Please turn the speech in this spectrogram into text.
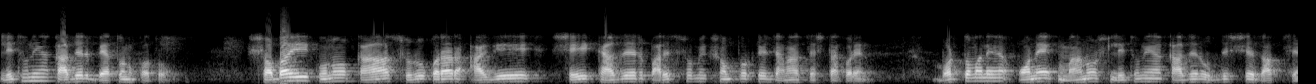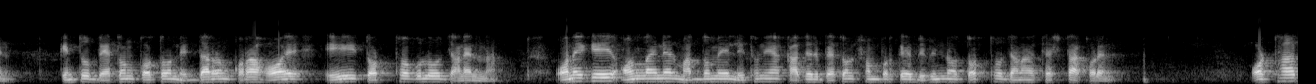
লিথুনিয়া কাজের বেতন কত? সবাই কোনো কাজ শুরু করার আগে সেই কাজের পারিশ্রমিক সম্পর্কে জানার চেষ্টা করেন। বর্তমানে অনেক মানুষ লিথুনিয়া কাজের উদ্দেশ্যে যাচ্ছেন। কিন্তু বেতন কত নির্ধারণ করা হয়, এই তথ্যগুলো জানেন না। অনেকেই অনলাইনের মাধ্যমে লিথুনিয়া কাজের বেতন সম্পর্কে বিভিন্ন তথ্য জানার চেষ্টা করেন। অর্থাৎ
